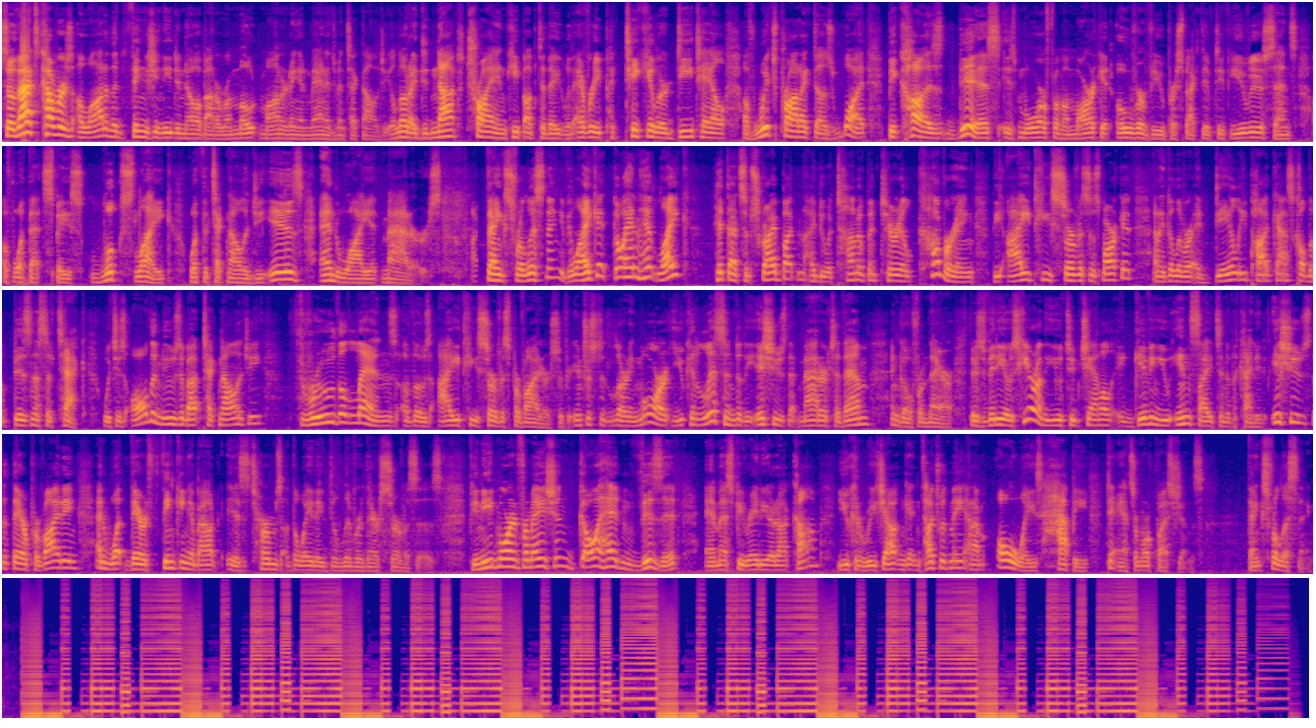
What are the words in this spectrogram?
So that covers a lot of the things you need to know about a remote monitoring and management technology. You'll note I did not try and keep up to date with every particular detail of which product does what because this is more from a market overview perspective to give you a sense of what that space looks like, what the technology is, and why it matters. Thanks for listening. If you like it, go ahead and hit like hit that subscribe button. I do a ton of material covering the IT services market, and I deliver a daily podcast called The Business of Tech, which is all the news about technology through the lens of those IT service providers. So if you're interested in learning more, you can listen to the issues that matter to them and go from there. There's videos here on the YouTube channel eh, giving you insights into the kind of issues that they are providing and what they're thinking about is terms of the way they deliver their services. If you need more information, go ahead and visit mspradio.com. You can reach out and get in touch with me, and I'm always happy to answer more questions. Thanks for listening.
